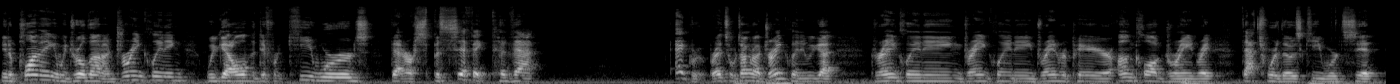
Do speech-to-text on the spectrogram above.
you know plumbing and we drill down on drain cleaning, we've got all the different keywords that are specific to that ad group, right? So we're talking about drain cleaning. We got drain cleaning, drain cleaning, drain repair, unclogged drain, right? That's where those keywords sit.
